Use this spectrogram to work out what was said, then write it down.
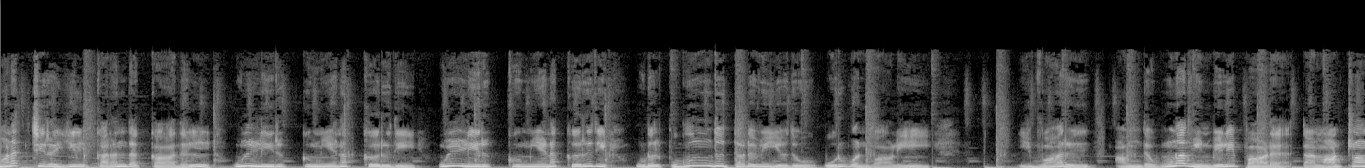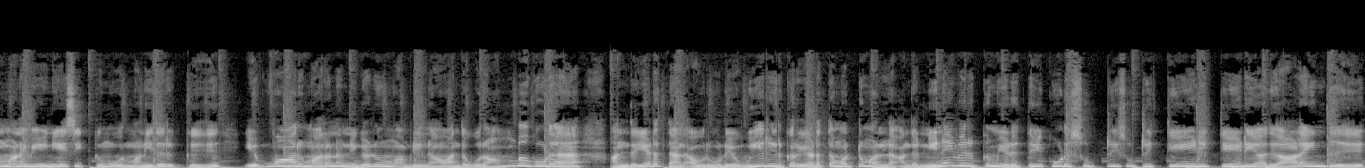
மனச்சிறையில் கறந்த காதல் உள்ளிருக்கும் எனக்கருதி உள்ளிருக்கும் எனக்கருதி உடல் புகுந்து தடவியதோ ஒருவன் வாளி இவ்வாறு அந்த உணர்வின் வெளிப்பாட தன் மாற்றான் மனைவியை நேசிக்கும் ஒரு மனிதருக்கு எவ்வாறு மரணம் நிகழும் அப்படின்னா அந்த ஒரு அம்பு கூட அந்த இடத்த அவருடைய உயிர் இருக்கிற இடத்த மட்டுமல்ல அந்த நினைவிருக்கும் இடத்தை கூட சுற்றி சுற்றி தேடி தேடி அது அலைந்து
